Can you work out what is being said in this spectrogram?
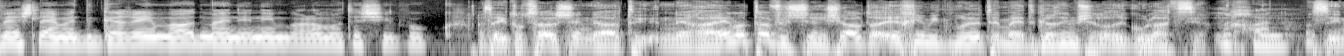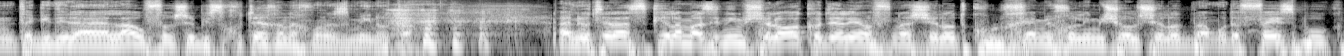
ויש להם אתגרים מאוד מעניינים בעולמות השיווק. אז היית רוצה שנראיין אותה ושנשאל אותה איך היא מתמודדת עם האתגרים של הרגולציה. נכון. אז הנה, תגידי לאיה לאופר שבזכותך אנחנו נזמין אותה. אני רוצה להזכיר למאזינים שלא רק אודליה מפנה שאלות, כולכם יכולים לשאול שאלות בעמוד הפייסבוק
